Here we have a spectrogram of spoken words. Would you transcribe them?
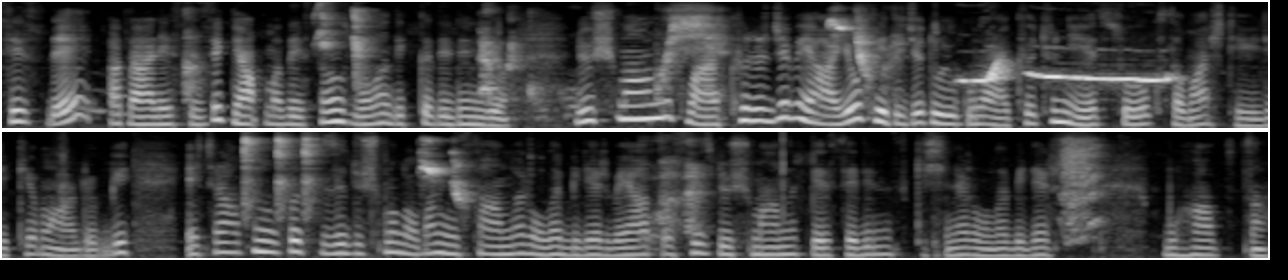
siz de adaletsizlik yapmadıysanız buna dikkat edin diyor. Düşmanlık var, kırıcı veya yok edici duygular, kötü niyet, soğuk savaş, tehlike var diyor. Bir etrafınızda size düşman olan insanlar olabilir veya da siz düşmanlık beslediğiniz kişiler olabilir bu hafta.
